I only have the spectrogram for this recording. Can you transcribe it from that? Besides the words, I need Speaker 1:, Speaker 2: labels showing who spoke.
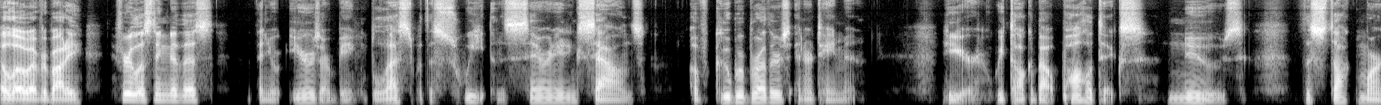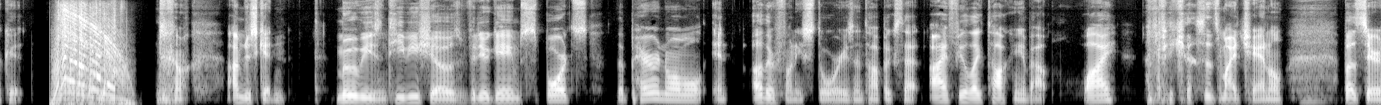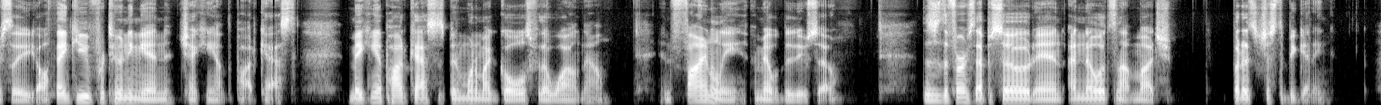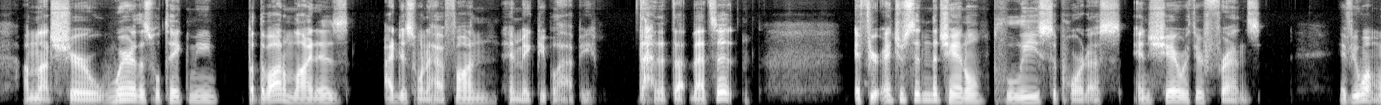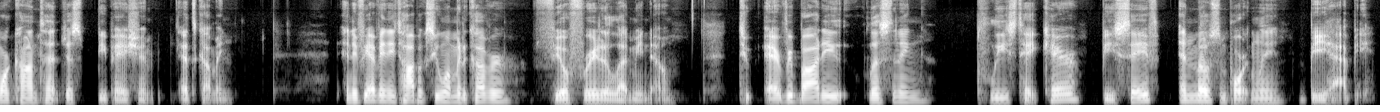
Speaker 1: Hello, everybody. If you're listening to this, then your ears are being blessed with the sweet and serenading sounds of Goober Brothers Entertainment. Here, we talk about politics, news, the stock market. I'm just kidding. Movies and TV shows, video games, sports, the paranormal, and other funny stories and topics that I feel like talking about. Why? because it's my channel. But seriously, y'all, thank you for tuning in, checking out the podcast. Making a podcast has been one of my goals for a while now. And finally, I'm able to do so. This is the first episode, and I know it's not much, but it's just the beginning. I'm not sure where this will take me, but the bottom line is I just want to have fun and make people happy. That, that, that's it. If you're interested in the channel, please support us and share with your friends if you want more content, just be patient. It's coming. And if you have any topics you want me to cover, feel free to let me know. To everybody listening, please take care, be safe, and most importantly, be happy.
